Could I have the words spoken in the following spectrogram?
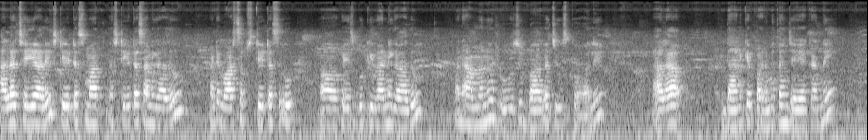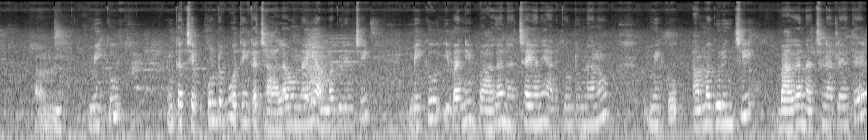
అలా చేయాలి. స్టేటస్ మా స్టేటస్ అని కాదు. అంటే వాట్సాప్ స్టేటస్ ఫేస్బుక్ ఇవన్నీ కాదు. మన అమ్మను రోజు బాగా చూసుకోవాలి. అలా దానికే పరిమితం చేయకండి. మీకు ఇంకా చెప్పుకుంటూ పోతే ఇంకా చాలా ఉన్నాయి అమ్మ గురించి. మీకు ఇవన్నీ బాగా నచ్చాయని అనుకుంటున్నాను. మీకు అమ్మ గురించి బాగా నచ్చినట్లయితే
